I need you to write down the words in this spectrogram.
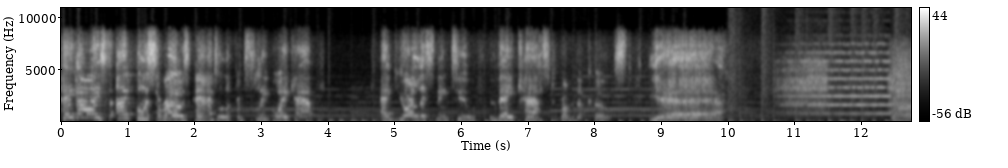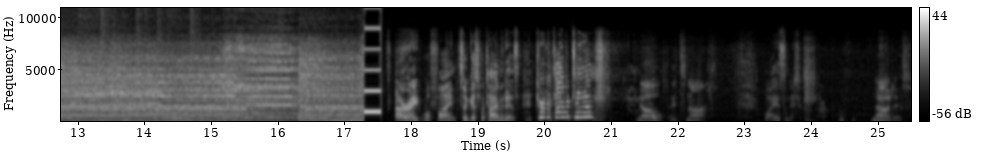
Hey guys, I'm Felissa Rose, Angela from Sleepaway Camp, and you're listening to They Cast from the Coast. Yeah! All right, well, fine. So, guess what time it is? Trivia time with Tim. No, it's not. Why isn't it? No, it is.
